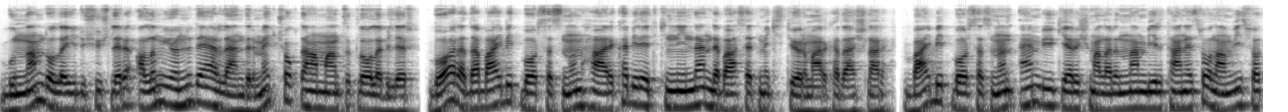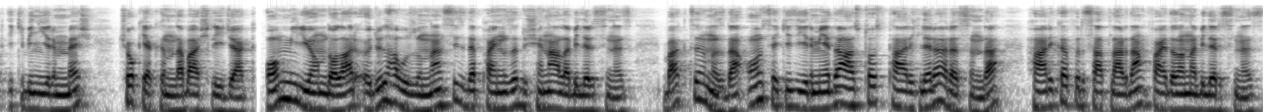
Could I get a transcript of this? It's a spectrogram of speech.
bundan dolayı düşüşleri alım yönlü değerlendirmek çok daha mantıklı olabilir. Bu arada Bybit borsasının harika bir etkinliğinden de bahsetmek istiyorum arkadaşlar. Bybit borsasının en büyük yarışmalarından bir tanesi olan Visot 2025 çok yakında başlayacak. 10 milyon dolar ödül havuzundan siz de payınıza düşeni alabilirsiniz. Baktığımızda 18-27 Ağustos tarihleri arasında harika fırsatlardan faydalanabilirsiniz.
